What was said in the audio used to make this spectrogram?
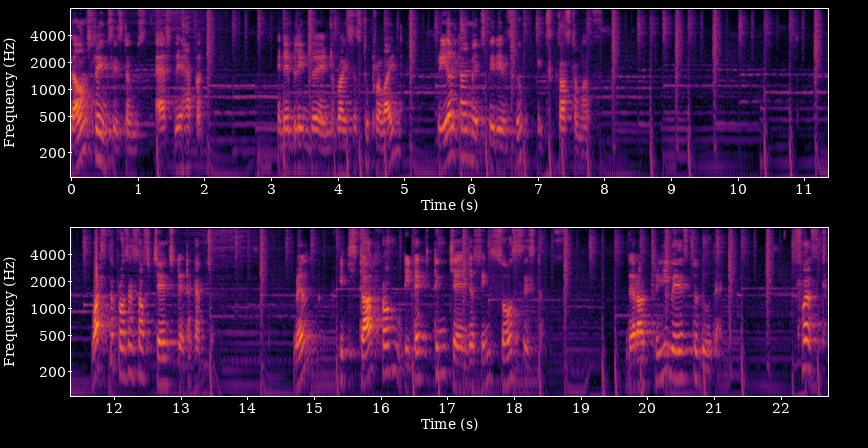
downstream systems as they happen, enabling the enterprises to provide real time experience to its customers. What's the process of change data capture? Well, it starts from detecting changes in source systems. There are three ways to do that. First,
